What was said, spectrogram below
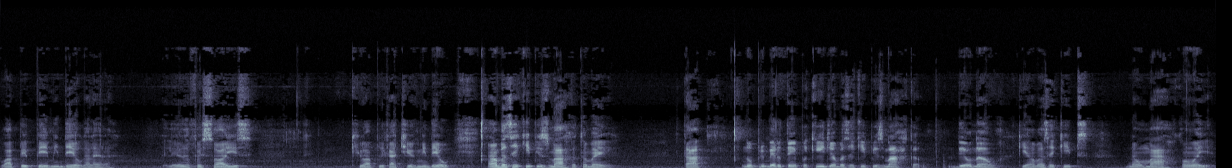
o app me deu, galera. Beleza? Foi só isso que o aplicativo me deu. Ambas equipes marcam também, tá? No primeiro tempo aqui, de ambas equipes marcam, deu não, que ambas equipes não marcam aí.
